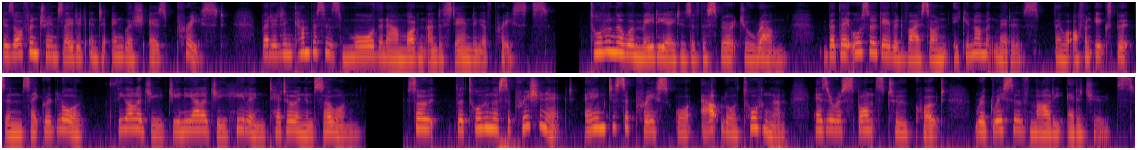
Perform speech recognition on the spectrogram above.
is often translated into English as priest, but it encompasses more than our modern understanding of priests. Tohunga were mediators of the spiritual realm, but they also gave advice on economic matters. They were often experts in sacred law, theology, genealogy, healing, tattooing, and so on. So the Tohunga Suppression Act aimed to suppress or outlaw tohunga as a response to, quote, regressive Maori attitudes.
